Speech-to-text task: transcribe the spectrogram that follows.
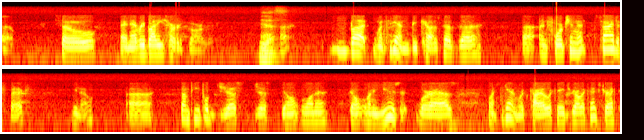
know. So, and everybody's heard of garlic. Yes. Uh, but once again, because of the uh, unfortunate side effects, you know, uh, some people just just don't want to don't want to use it. Whereas, once again, with Kyolic aged garlic extract,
